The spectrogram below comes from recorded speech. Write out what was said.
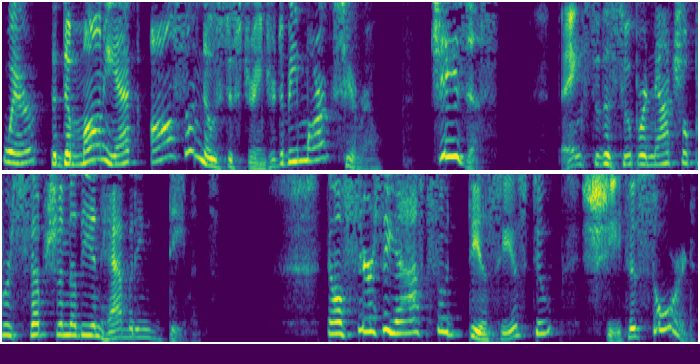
Where the demoniac also knows the stranger to be Mark's hero, Jesus, thanks to the supernatural perception of the inhabiting demons. Now Circe asks Odysseus to sheath his sword,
